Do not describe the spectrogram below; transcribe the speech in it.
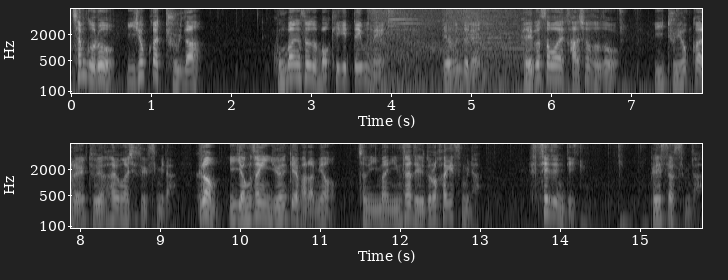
참고로 이 효과 둘 다 공방에서도 먹히기 때문에 여러분들은 밸브 서버에 가셔서도 이 두 효과를 두 개 사용하실 수 있습니다. 그럼 이 영상이 유용했길 바라며 저는 이만 인사드리도록 하겠습니다. 스테든디 베이스였습니다.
